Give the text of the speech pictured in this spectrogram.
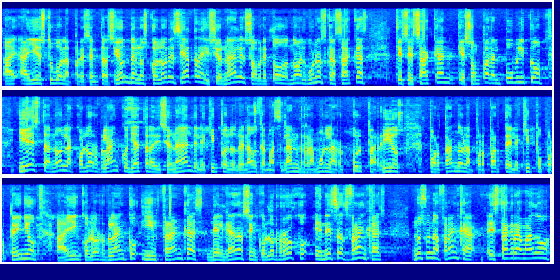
ahí estuvo la presentación de los colores ya tradicionales, sobre todo, ¿no? Algunas casacas que se sacan, que son para el público, y esta, ¿no? La color blanco ya tradicional del equipo de los Venados de Mazatlán, Ramón Larpú Pulpa Ríos portándola por parte del equipo porteño, ahí en color blanco y en franjas delgadas en color rojo. En esas franjas no es una franja, está grabado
